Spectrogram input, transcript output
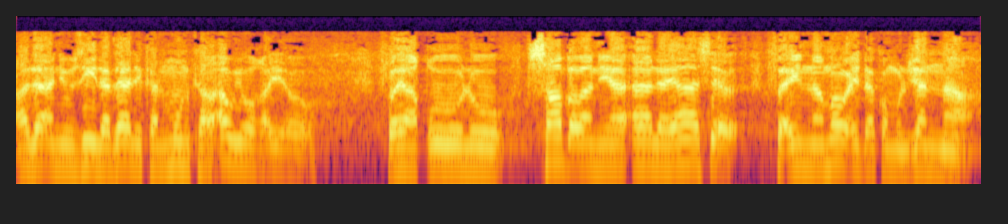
على أن يزيل ذلك المنكر أو يغيره. فيقول صبرا يا آل ياسر فإن موعدكم الجنة.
